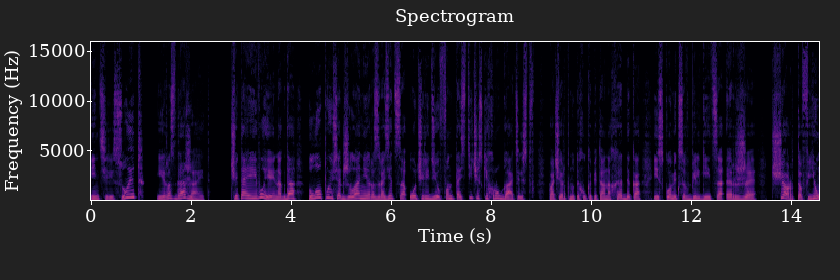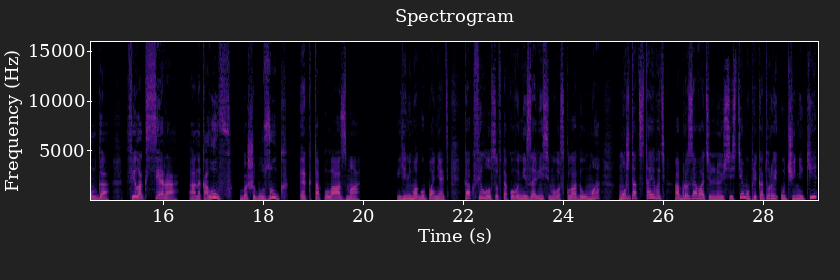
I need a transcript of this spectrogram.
интересует и раздражает. Читая его, я иногда лопаюсь от желания разразиться очередью фантастических ругательств, почерпнутых у капитана Хеддека из комиксов бельгийца Эрже «Чёртов Юнга! Филоксера! Анакалуф, башебузук, эктоплазма. Я не могу понять, как философ такого независимого склада ума может отстаивать образовательную систему, при которой ученики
